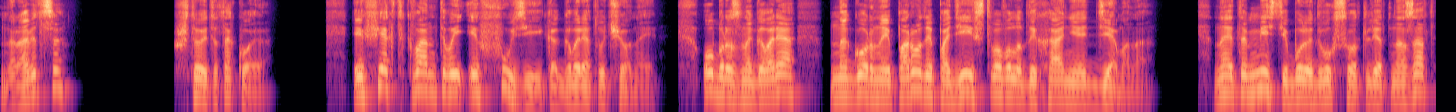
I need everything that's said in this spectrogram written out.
Нравится? Что это такое? Эффект квантовой эффузии, как говорят ученые. Образно говоря, на горные породы подействовало дыхание демона. На этом месте более 200 лет назад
